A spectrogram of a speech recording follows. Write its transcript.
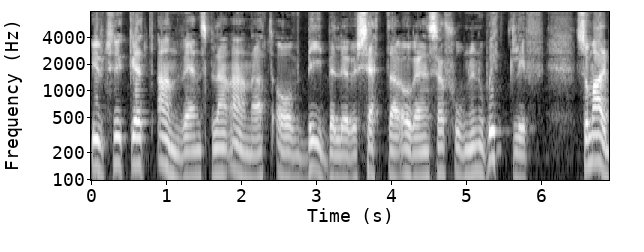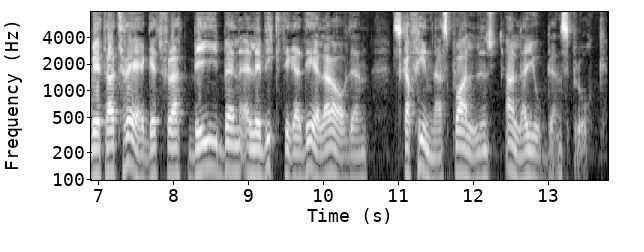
Uttrycket används bland annat av bibelöversättarorganisationen Wycliffe som arbetar träget för att Bibeln eller viktiga delar av den ska finnas på alla jordens språk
